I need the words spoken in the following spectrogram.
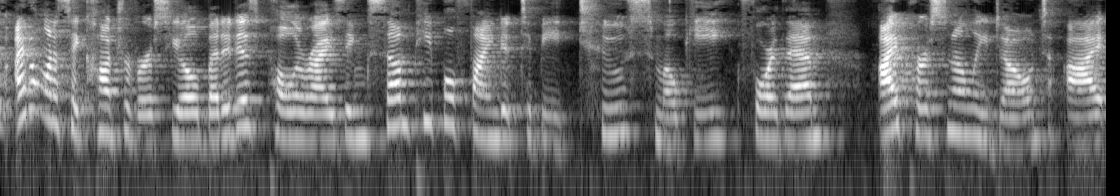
of, I don't want to say controversial, but it is polarizing. Some people find it to be too smoky for them. I personally don't. I,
